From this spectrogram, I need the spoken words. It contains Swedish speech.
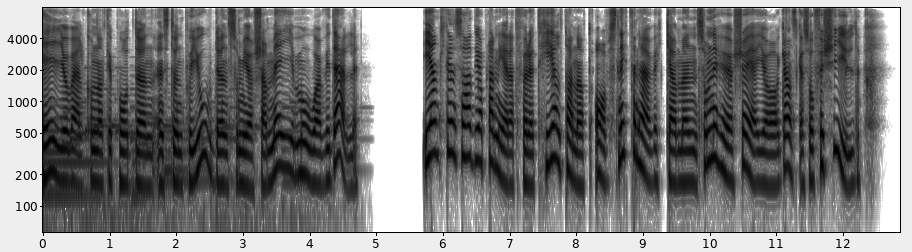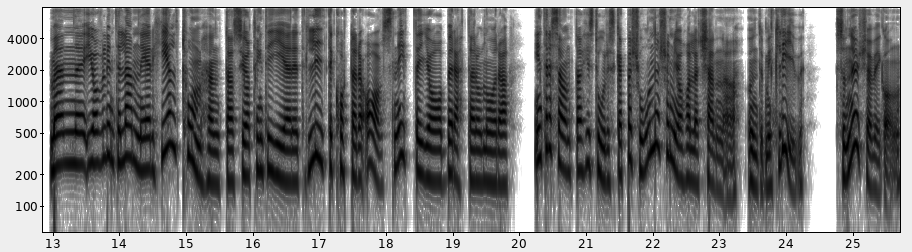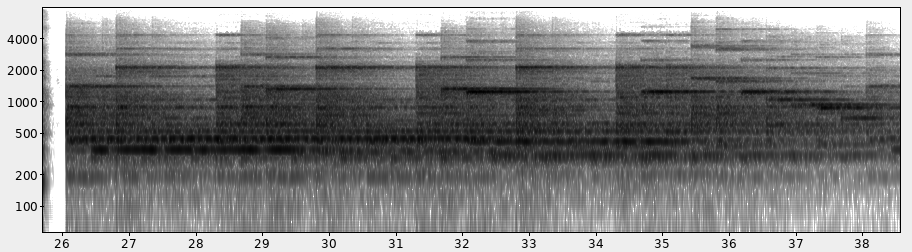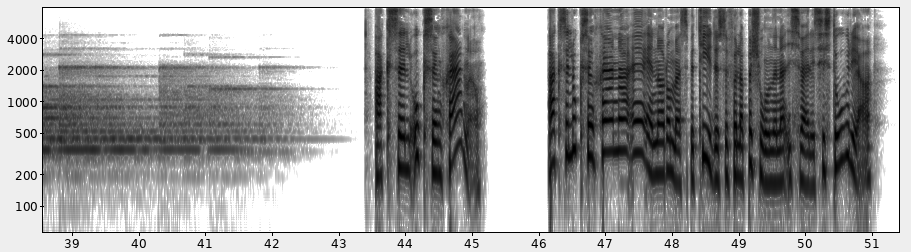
Hej och välkomna till podden En stund på jorden som görs av mig, Moa Videll. Egentligen så hade jag planerat för ett helt annat avsnitt den här veckan men som ni hör så är jag ganska så förkyld. Men eh, jag vill inte lämna er helt tomhänta så jag tänkte ge er ett lite kortare avsnitt där jag berättar om några intressanta historiska personer som jag har lärt känna under mitt liv. Så nu kör vi igång! Axel Oxenstierna Axel Oxenstierna är en av de mest betydelsefulla personerna i Sveriges historia.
